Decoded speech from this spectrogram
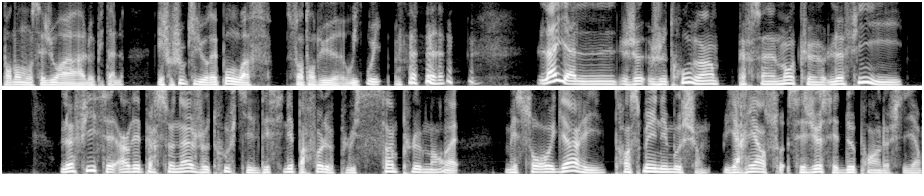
pendant mon séjour à, l'hôpital. Et Chouchou qui lui répond waf. Sous-entendu, euh, oui. Là, il y a, je, je trouve hein, personnellement que Luffy, il- Luffy, c'est un des personnages, je trouve, qui est dessiné parfois le plus simplement. Ouais. Mais son regard, il transmet une émotion. Il y a rien. Ses yeux, c'est deux points, Luffy. hein.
